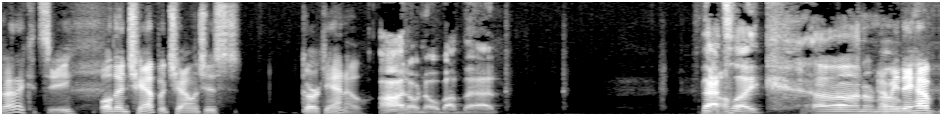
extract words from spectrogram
That I could see. Well, then Ciampa challenges Gargano. I don't know about that. That's No? like uh, I don't know. I mean, they have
